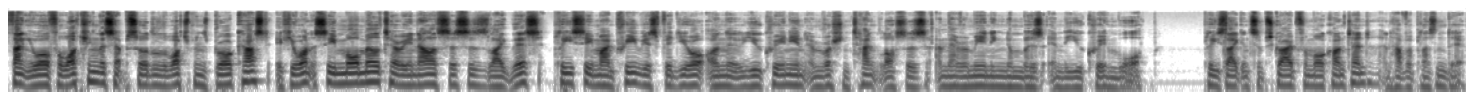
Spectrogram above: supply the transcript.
Thank you all for watching this episode of the Watchman's broadcast. If you want to see more military analyses like this, please see my previous video on the Ukrainian and Russian tank losses and their remaining numbers in the Ukraine war. Please like and subscribe for more content and have a pleasant day.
